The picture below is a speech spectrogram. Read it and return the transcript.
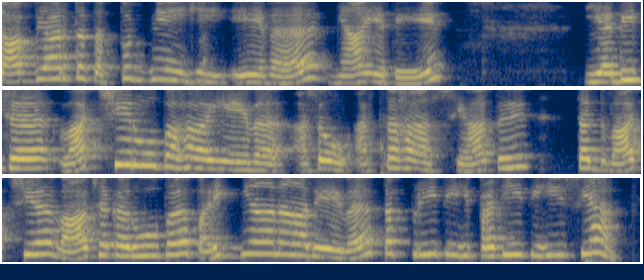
काव्यार्थतत्त्वज्ञैः एव ज्ञायते यदि च वाच्यरूपः एव असौ अर्थः स्यात् तद् वाच्य वाचकरूप परिज्ञानादेव तत्प्रीतिः प्रतीतिः स्यात्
